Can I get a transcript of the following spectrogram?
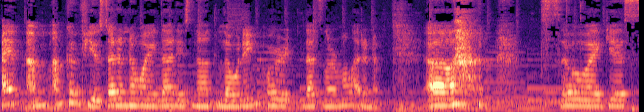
I, I'm, I'm confused. I don't know why that is not loading or that's normal. I don't know. Uh, so I guess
